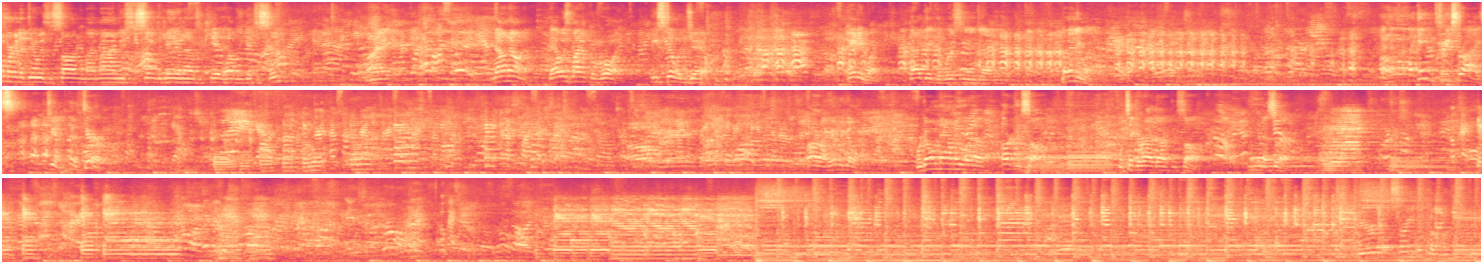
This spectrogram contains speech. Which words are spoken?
one we're going to do is a song that my mom used to sing to me when I was a kid to help me get to sleep. Right. No, no, no. That was my Uncle Roy. He's still in jail. anyway, guy did the worst hand job ever. But anyway. I gave him three tries. Jim, terrible. Yeah. Yeah. Um, I was talking to We're going down to uh, Arkansas. We'll take a ride to Arkansas. That's right. Okay. Okay. Hear a coming,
